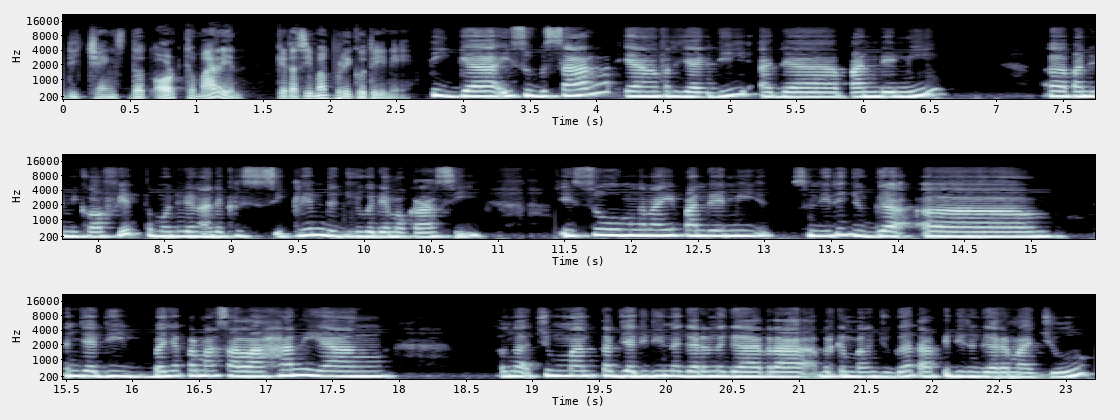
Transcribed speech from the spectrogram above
di change.org kemarin. Kita simak berikut ini. Tiga isu besar yang terjadi ada pandemi, eh, pandemi COVID, kemudian ada krisis iklim dan juga demokrasi. Isu mengenai pandemi sendiri juga uh, menjadi banyak permasalahan yang nggak cuma terjadi di negara-negara berkembang juga, tapi di negara maju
